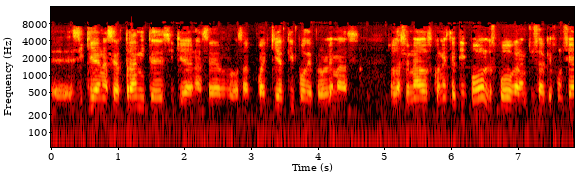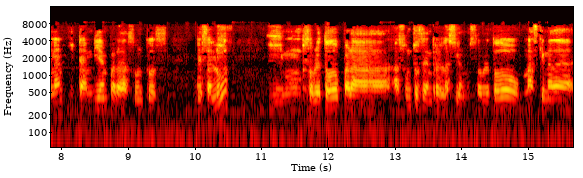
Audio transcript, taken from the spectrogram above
eh, si quieren hacer trámites, si quieren hacer o sea, cualquier tipo de problemas relacionados con este tipo, les puedo garantizar que funcionan y también para asuntos de salud y sobre todo para asuntos en relaciones, sobre todo más que nada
